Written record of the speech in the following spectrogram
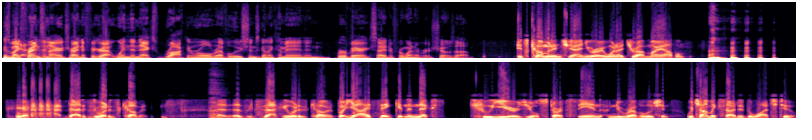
Because my Yes. friends and I are trying to figure out when the next rock and roll revolution is going to come in, and we're very excited for whenever it shows up. It's coming in January when I drop my album. that is what is coming. That, that's exactly what is coming. But yeah, I think in the next two years you'll start seeing a new revolution, which I'm excited to watch too.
